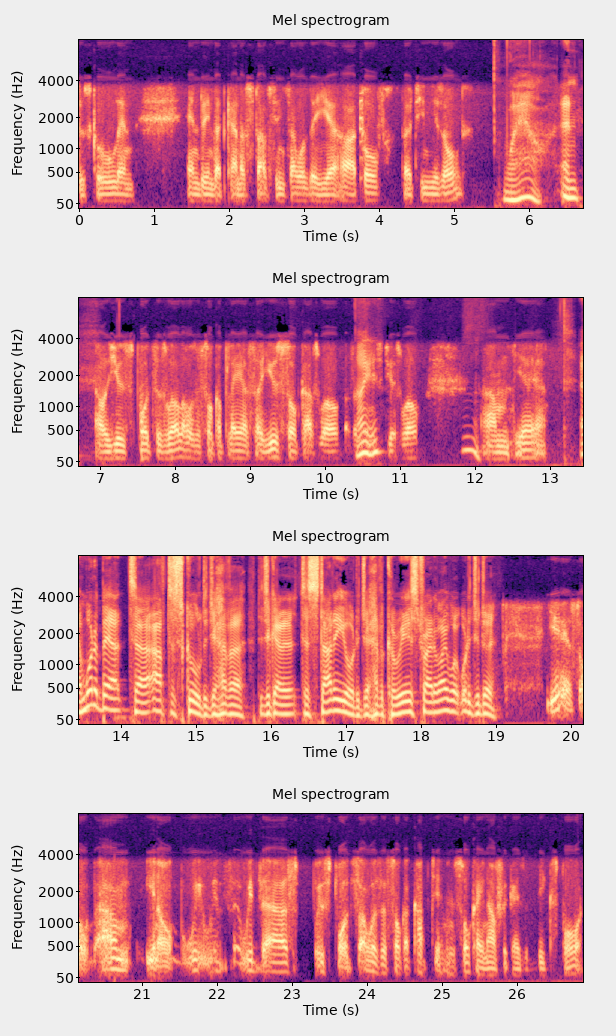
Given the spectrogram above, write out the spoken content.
to school and and doing that kind of stuff since I was a uh, 12, 13 years old. Wow. And I was used sports as well. I was a soccer player, so I used soccer as well as a Oh, yeah. as well. Um, yeah. and what about uh, after school? Did you have a did you go to, to study, or did you have a career straight away? What what did you do? Yeah, so um, you know, we, with with uh, with sports, I was a soccer captain. And soccer in Africa is a big sport,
